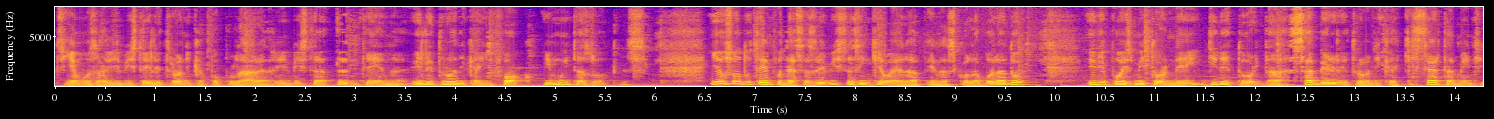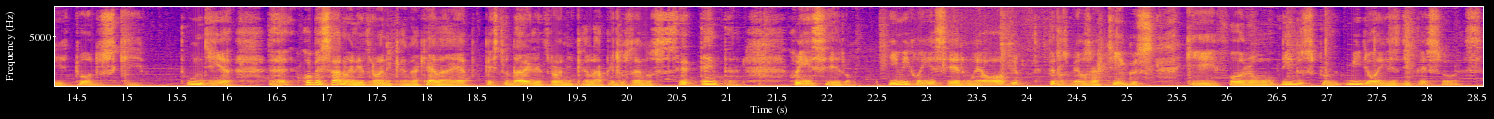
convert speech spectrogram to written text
tínhamos a revista Eletrônica Popular, a revista Antena, Eletrônica em Foco e muitas outras. E eu sou do tempo dessas revistas em que eu era apenas colaborador e depois me tornei diretor da Saber Eletrônica, que certamente todos que um dia eh, começaram eletrônica naquela época, estudar eletrônica lá pelos anos 70, conheceram. E me conheceram, é óbvio, pelos meus artigos que foram lidos por milhões de pessoas.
